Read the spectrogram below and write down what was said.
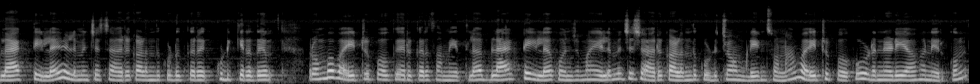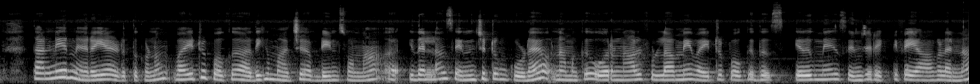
பிளாக் டீயில் எலுமிச்சை சாறு கலந்து கொடுக்குற குடிக்கிறது. ரொம்ப வயிற்றுப்போக்கு இருக்கிற சமயத்தில் பிளாக் டீயில் கொஞ்சமாக எலுமிச்சை சாறு கலந்து குடித்தோம் அப்படின்னு சொன்னால் வயிற்றுப்போக்கு உடனடியாக நிற்கும். தண்ணீர் நிறைய எடுத்துக்கணும். வயிற்றுப்போக்கு அதிகமாச்சு அப்படின்னு சொன்னால் இதெல்லாம் செஞ்சுட்டும் கூட நமக்கு ஒரு நாள் ஃபுல்லாமே வயிற்றுப்போக்கு இது எதுவுமே செஞ்சு ரெக்டிஃபை ஆகலைன்னா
